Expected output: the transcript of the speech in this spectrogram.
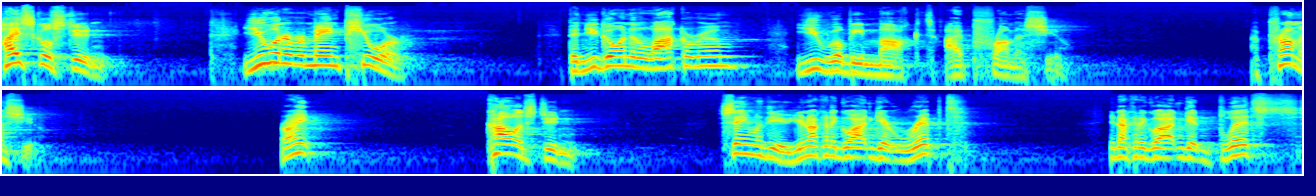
High school student, you want to remain pure, then you go into the locker room, you will be mocked. I promise you. I promise you. Right? College student, same with you. You're not going to go out and get ripped you're not going to go out and get blitzed.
